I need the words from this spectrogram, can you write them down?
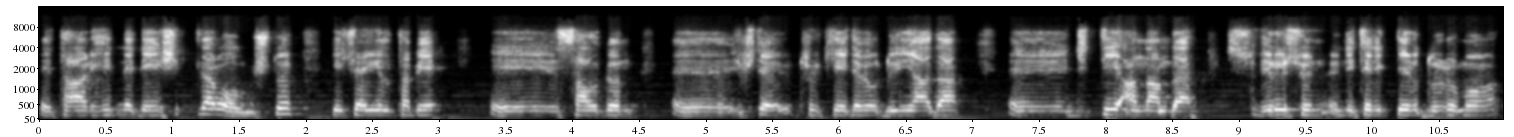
e, tarihinde değişiklikler olmuştu. Geçen yıl tabii e, salgın e, işte Türkiye'de ve dünyada e, ciddi anlamda virüsün nitelikleri, durumu,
